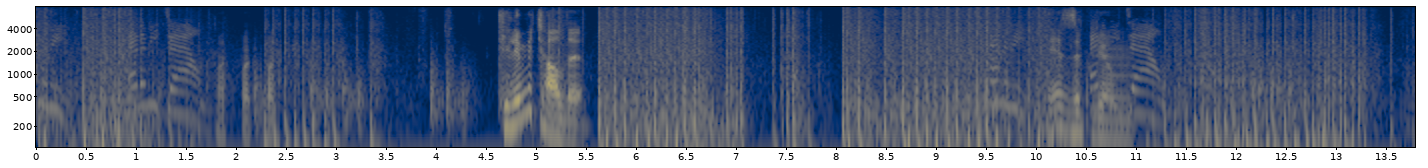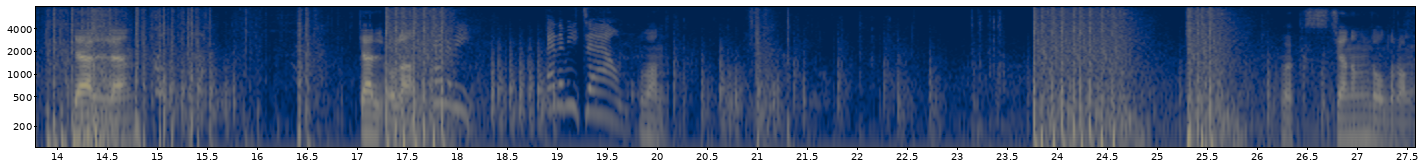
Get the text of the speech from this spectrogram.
Enemy! Enemy down! Bak bak bak. Kilimi çaldı. Enemy! Niye zıplıyorum? Gel lan. Gel ulan. Ulan. Bak canımı dolduralım.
